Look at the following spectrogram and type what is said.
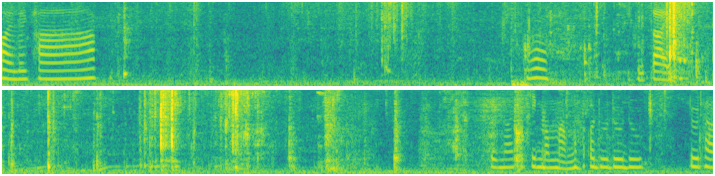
ร่อยเลยครับโอ้หูไต เด็กน้อยจะกินหม่ำๆนะโอ้ดูดูดูดูทำ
